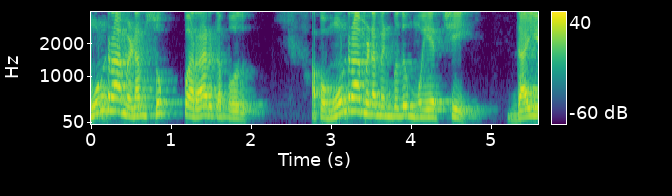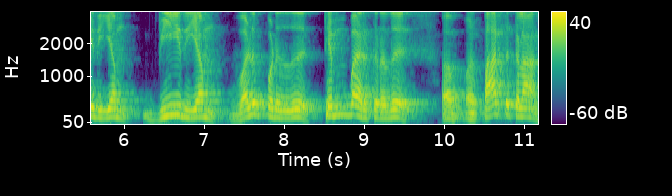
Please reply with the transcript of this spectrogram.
மூன்றாம் இடம் சூப்பராக இருக்க போகுது. அப்போ மூன்றாம் இடம் என்பது முயற்சி தைரியம் வீரியம் வலுப்படுது தெம்பாக இருக்கிறது பார்த்துக்கலாம்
